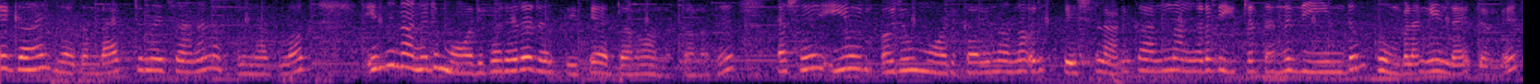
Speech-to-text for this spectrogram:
Welcome back to my channel Afreena's blog ഇന്ന് ഞാനൊരു മോരുകറിയുടെ recipe ആയിട്ടാണ് വന്നിട്ടുള്ളത്. പക്ഷേ ഈ ഒരു- മോരുകറി എന്ന് പറഞ്ഞാൽ ഒരു സ്പെഷ്യലാണ് കാരണം ഞങ്ങളുടെ വീട്ടിൽ തന്നെ വീണ്ടും കുമ്പളങ്ങ ഉണ്ടായിട്ടുണ്ട്.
